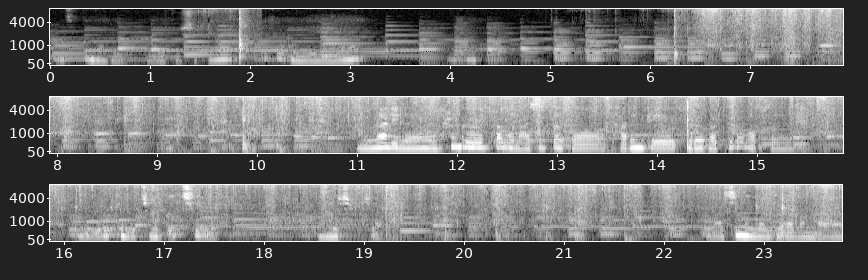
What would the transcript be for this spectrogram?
한 스푼으로 올려주시고 소소금이 미나리는 향긋하고 맛있어서 다른 게 들어갈 필요가 없어요. 이렇게 무치면 끝이에요. 너무 쉽죠? 맛있는 냄새가 막 나요.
